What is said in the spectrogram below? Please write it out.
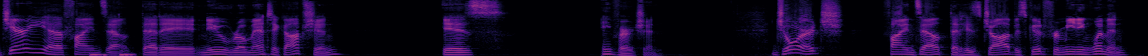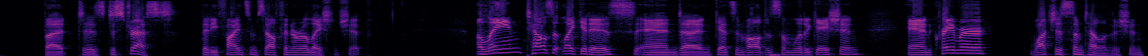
Jerry uh, finds out that a new romantic option is a virgin. George finds out that his job is good for meeting women, but is distressed that he finds himself in a relationship. Elaine tells it like it is and uh, gets involved in some litigation, and Kramer watches some television.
